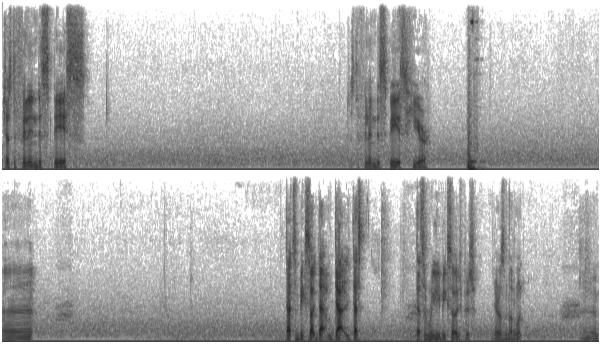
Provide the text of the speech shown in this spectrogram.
just to fill in the space. Just to fill in the space here. Uh, That's a big side. That that that's that's a really big silage pit. There's another one. Um,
